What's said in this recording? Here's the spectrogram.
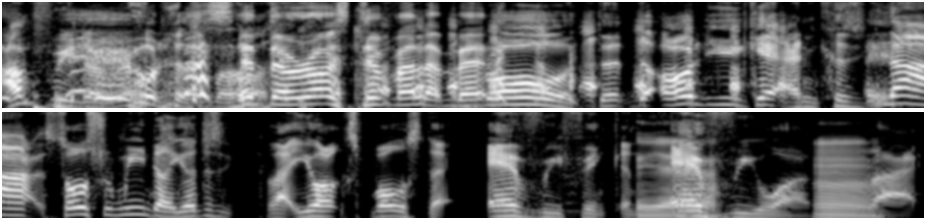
I'm free the realness, bro. the roast development. bro. The, the older you get, and because now social media, you're just like you're exposed to everything and Yeah. everyone. Mm. Like,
